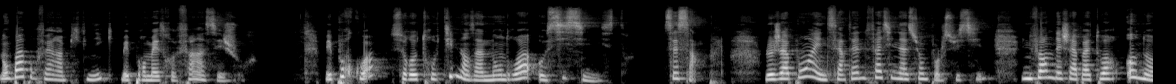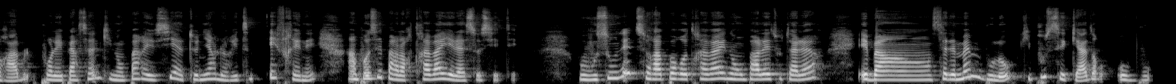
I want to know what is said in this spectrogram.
non pas pour faire un pique-nique, mais pour mettre fin à ses jours. Mais pourquoi se retrouve-t-il dans un endroit aussi sinistre? C'est simple. Le Japon a une certaine fascination pour le suicide, une forme d'échappatoire honorable pour les personnes qui n'ont pas réussi à tenir le rythme effréné imposé par leur travail et la société. Vous vous souvenez de ce rapport au travail dont on parlait tout à l'heure? Eh ben, c'est le même boulot qui pousse ces cadres au bout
